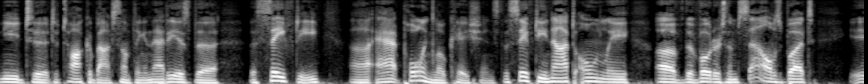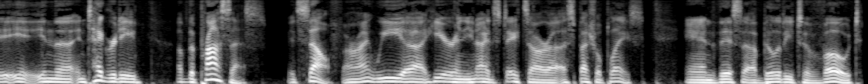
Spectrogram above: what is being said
need to, to talk about something, and that is the the safety at polling locations. The safety not only of the voters themselves, but in the integrity of the process itself. All right, we uh, here in the United States are a, special place, and this ability to vote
